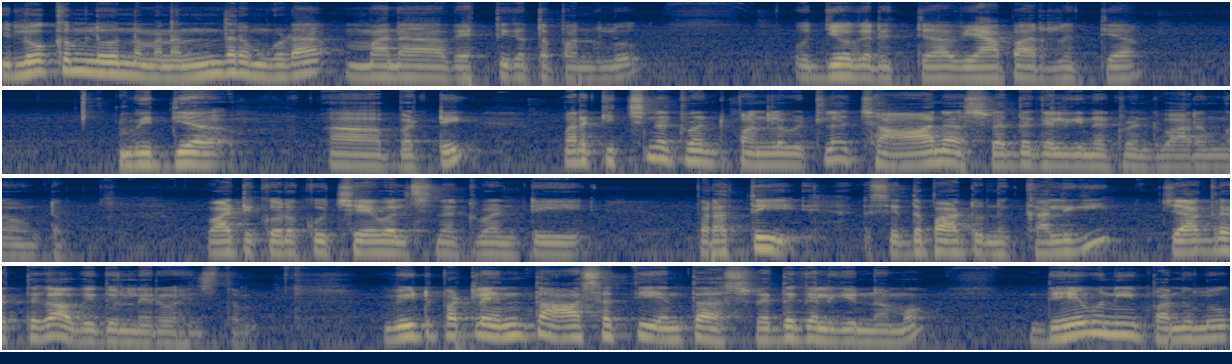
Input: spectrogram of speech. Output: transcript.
ఈ లోకంలో ఉన్న మనందరం కూడా మన వ్యక్తిగత పనులు ఉద్యోగరీత్యా వ్యాపార రీత్యా విద్య బట్టి మనకిచ్చినటువంటి పనుల విట్ల చాలా శ్రద్ధ కలిగినటువంటి వారంగా ఉంటాం. వాటి కొరకు చేయవలసినటువంటి ప్రతి సిద్ధపాటును కలిగి జాగ్రత్తగా ఆ విధులు నిర్వహిస్తాం. వీటి పట్ల ఎంత ఆసక్తి ఎంత శ్రద్ధ కలిగి ఉన్నామో దేవుని పనులు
